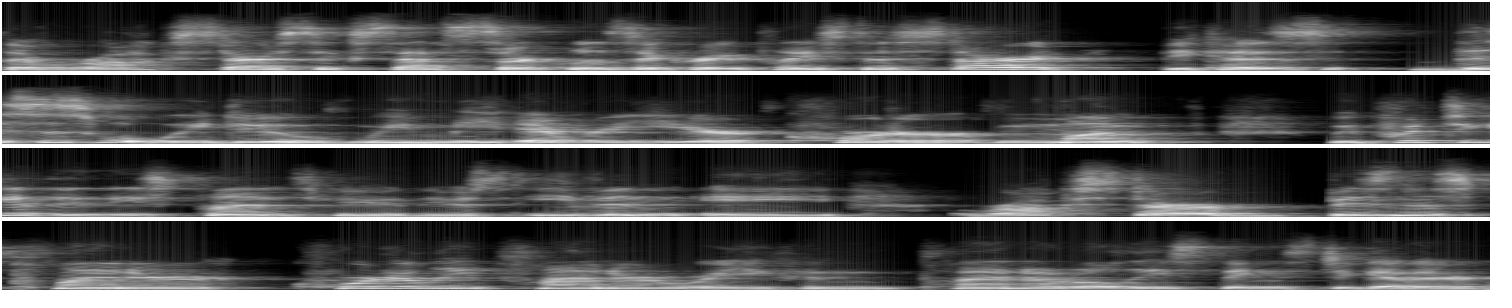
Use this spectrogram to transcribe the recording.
the Rockstar Success Circle is a great place to start because this is what we do. We meet every year, quarter, month. We put together these plans for you. There's even a Rockstar Business Planner, quarterly planner where you can plan out all these things together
